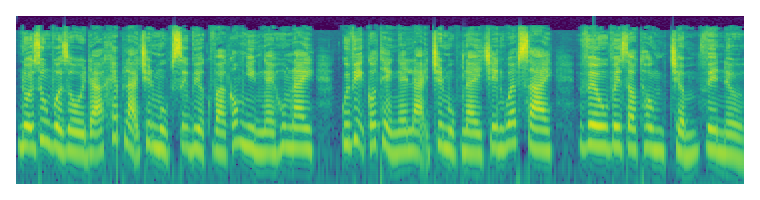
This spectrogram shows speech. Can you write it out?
nội dung vừa rồi đã khép lại chuyên mục sự việc và góc nhìn ngày hôm nay. Quý vị có thể nghe lại chuyên mục này trên website vovgiao thông.vn.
